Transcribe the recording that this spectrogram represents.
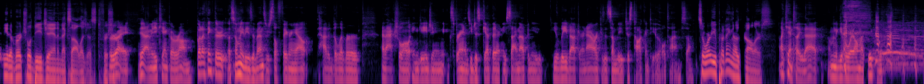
you need a virtual DJ and a mixologist for sure. Right. Yeah. I mean, you can't go wrong. But I think there so many of these events are still figuring out how to deliver an actual engaging experience. You just get there and you sign up and you you leave after an hour because it's somebody just talking to you the whole time. So. So where are you putting those dollars? I can't tell you that. I'm going to give away all my secrets.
